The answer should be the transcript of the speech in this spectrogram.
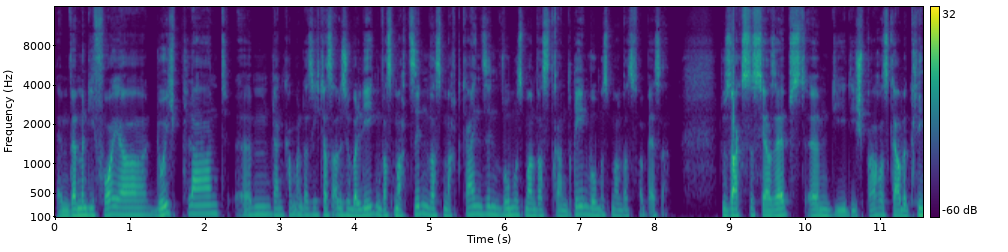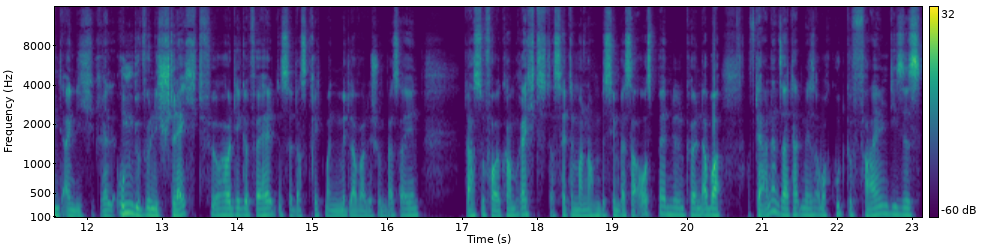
Ähm, wenn man die vorher durchplant, ähm, dann kann man sich das alles überlegen, was macht Sinn, was macht keinen Sinn, wo muss man was dran drehen, wo muss man was verbessern. Du sagst es ja selbst, ähm, die, die Sprachausgabe klingt eigentlich ungewöhnlich schlecht für heutige Verhältnisse. Das kriegt man mittlerweile schon besser hin. Da hast du vollkommen recht. Das hätte man noch ein bisschen besser auspendeln können. Aber auf der anderen Seite hat mir das aber auch gut gefallen, dieses,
